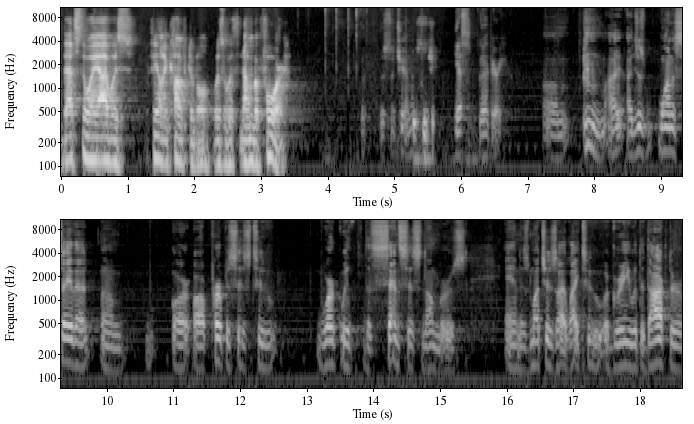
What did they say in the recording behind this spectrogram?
that's the way I was feeling comfortable was with number four. Mr. Chairman? Yes, go ahead, Barry. Um, I, I just want to say that um, our, our purpose is to work with the census numbers. And as much as I like to agree with the doctor,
